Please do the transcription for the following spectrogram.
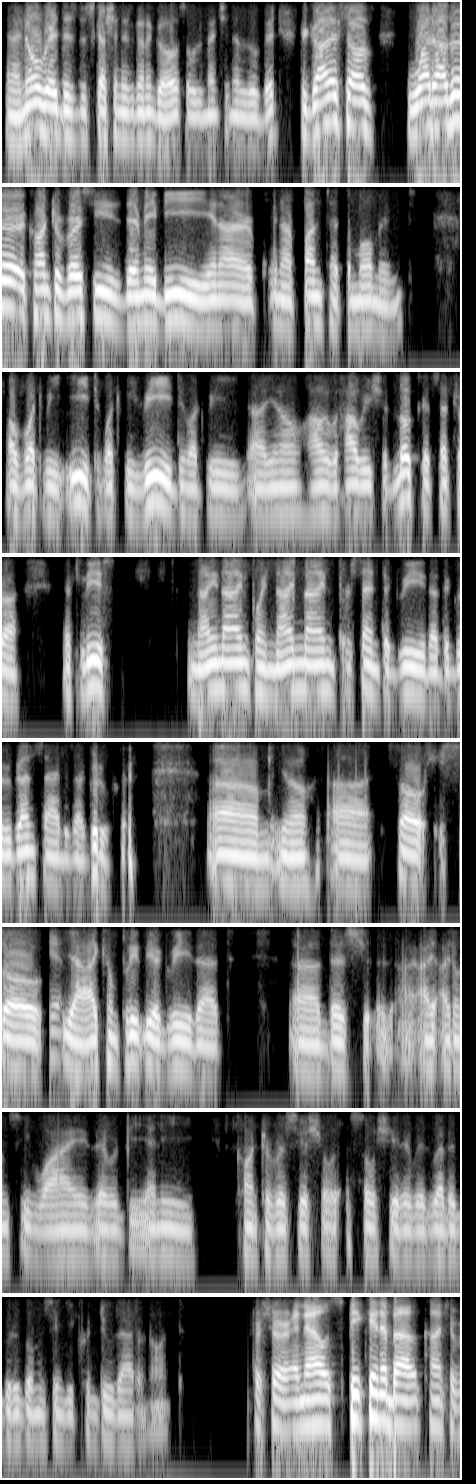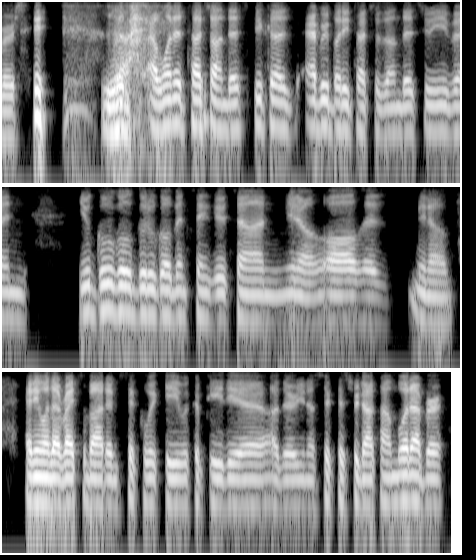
and I know where this discussion is going to go, so we'll mention a little bit. Regardless of what other controversies there may be in our in our panth at the moment, of what we eat, what we read, what we uh, you know how how we should look, etc. At least 99.99% agree that the Guru Granth Sahib is our guru. um, you know, uh, so so yeah. yeah. I completely agree that uh, there's I, I don't see why there would be any controversy associated with whether Guru Gobind Singh Ji could do that or not. For sure. And now speaking about controversy, yeah. I want to touch on this because everybody touches on this. You even you Google Guru Gobind Singh Ji, it's on you know all his you know anyone that writes about him, Sikh Wiki, Wikipedia, other you know SikhHistory.com, whatever.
